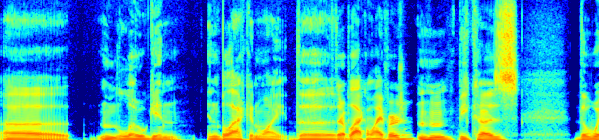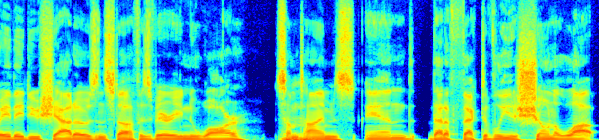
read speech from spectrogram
uh, Logan in black and white. The a black and white version? Mm -hmm, because the way they do shadows and stuff is very noir sometimes and that effectively is shown a lot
